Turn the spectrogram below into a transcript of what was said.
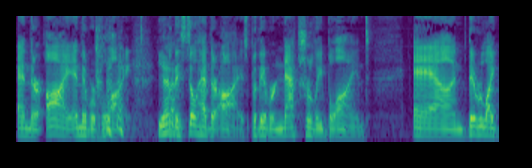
and their eye and they were blind. Yeah. but they still had their eyes, but they were naturally blind, and they were like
